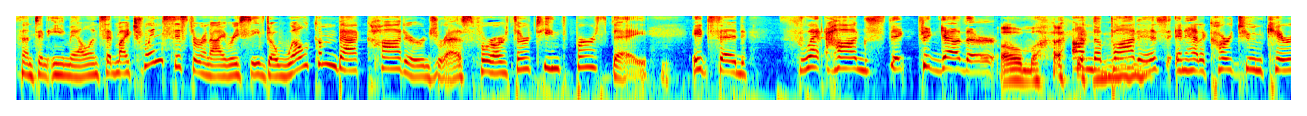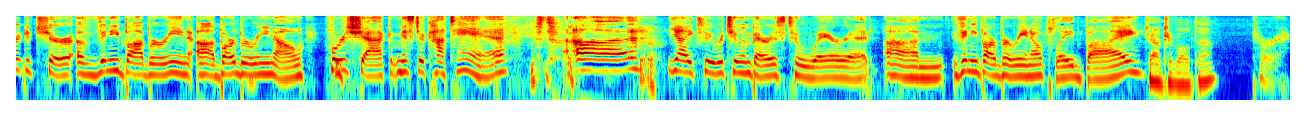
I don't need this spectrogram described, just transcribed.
sent an email and said, My twin sister and I received a welcome back Kotter dress for our 13th birthday. It said, Sweat hogs stick together. Oh my! on the bodice and had a cartoon caricature of Vinnie Barbarino, uh, Barbarino Horshack, Mr. Cater. Uh, yikes, we were too embarrassed to wear it. Um, Vinnie Barbarino, played by. John Travolta. Correct.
